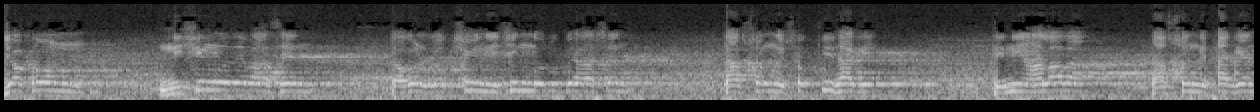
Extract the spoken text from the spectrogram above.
যখন নৃসিংহদেব আসেন, তখন লক্ষ্মী নৃসিংহ রূপে আসেন। তার সঙ্গে শক্তি থাকে, তিনি আলাদা, তার সঙ্গে থাকেন,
